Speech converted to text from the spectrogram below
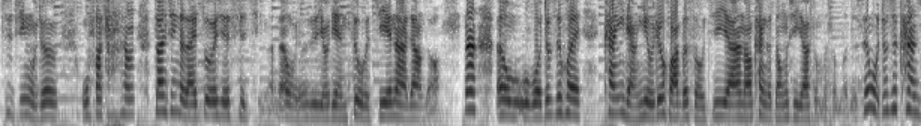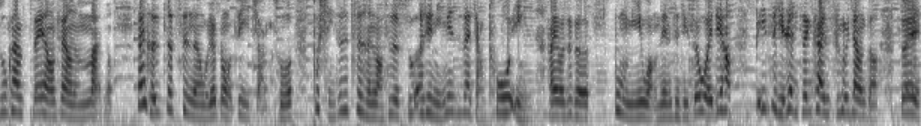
至今我就无法常常专心的来做一些事情了。但我就是有有点自我接纳这样子哦。那呃，我我就是会看一两页，我就划个手机啊，然后看个东西啊什么什么的。所以我就是看书看非常非常的慢哦。但可是这次呢，我就跟我自己讲说，不行，这是志恒老师的书，而且里面是在讲脱瘾，还有这个不迷惘这件事情，所以我一定要逼自己认真看书这样子哦。所以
